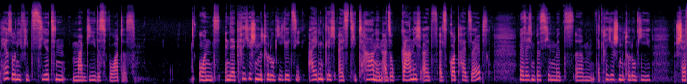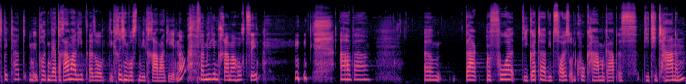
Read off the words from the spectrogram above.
personifizierten Magie des Wortes. Und in der griechischen Mythologie gilt sie eigentlich als Titanin, also gar nicht als, als Gottheit selbst. Wer sich ein bisschen mit ähm, der griechischen Mythologie beschäftigt hat. Im Übrigen, wer Drama liebt, also die Griechen wussten, wie Drama geht, ne? Familiendrama hoch 10. Aber ähm, da, bevor die Götter wie Zeus und Co. kamen, gab es die Titanen.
